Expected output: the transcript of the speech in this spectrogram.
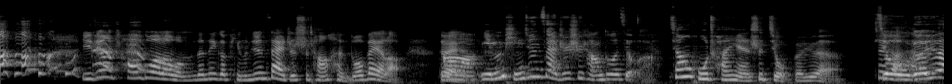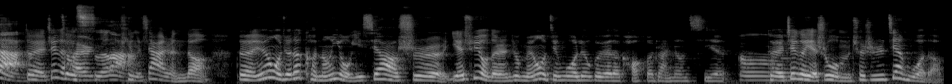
已经超过了我们的那个平均在职时长很多倍了。对，你们平均在职时长多久啊？江湖传言是九个月。九个月，对这个还是挺吓人的。对，因为我觉得可能有一些啊，是也许有的人就没有经过六个月的考核转正期。嗯，对，这个也是我们确实是见过的。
